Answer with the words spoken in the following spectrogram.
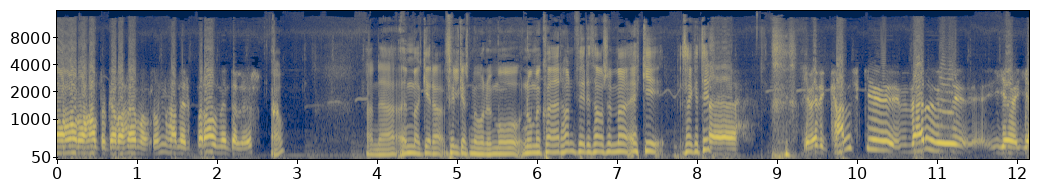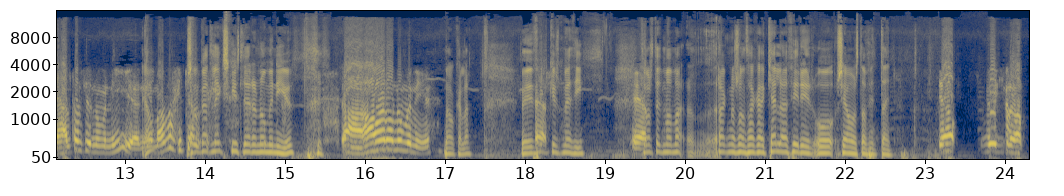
að horfa á Halldór Garðar Hermansson, hann er bráðmyndalegur. já. Þannig að um að gera fylgjast með honum og nú með hvað er hann fyrir þá sem ekki þekka til? Uh, ég veit ekki, kannski verður við, ég, ég held hann sé nummer nýju, en ég manna ekki. Samkvæmt leikskísli er að númi nýju. Já, hann er á nummer nýju. Nákvæmlega. Við fylgjumst með því. Já, Þorstein Már Ragnarsson þakka að kella fyrir og sjáumst á fymtdæn. já, við gerum það.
